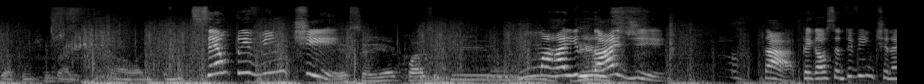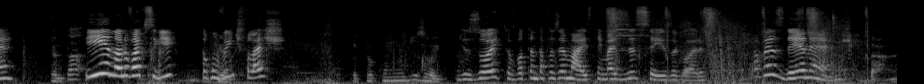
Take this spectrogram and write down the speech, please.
Aqui, ó, tem. Não, olha, tem... 120! Esse aí é quase que... um Uma raridade! Tá, pegar o 120, né? Tentar... Ih, nós não vai conseguir. Tô com Quê? 20 flash. Eu tô com 18. 18, eu vou tentar fazer mais. Tem mais 16 agora. Talvez dê, né? Acho que dá, né?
